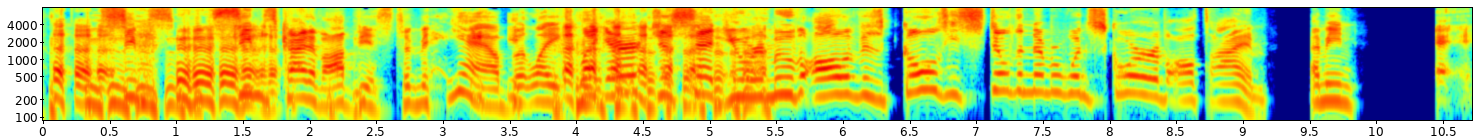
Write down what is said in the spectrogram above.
don't know. seems seems kind of obvious to me. yeah but like like Eric just said, you remove all of his goals, he's still the number one scorer of all time. I mean, eh,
